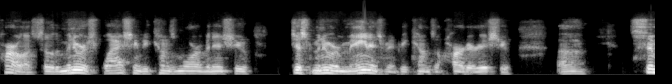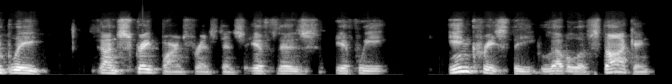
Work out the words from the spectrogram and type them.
parlor. So the manure splashing becomes more of an issue. Just manure management becomes a harder issue. Uh, simply on scrape barns, for instance, if there's if we increase the level of stocking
